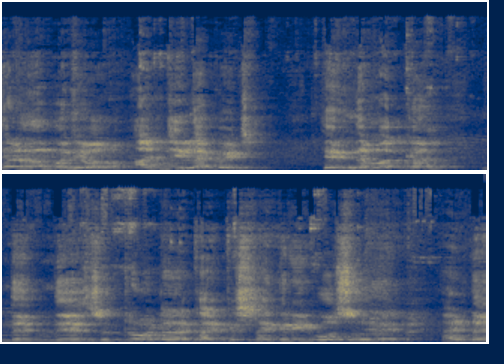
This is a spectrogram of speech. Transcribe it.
தெலுங்கும் கொஞ்சம் வரும். அஞ்சு லாங்குவேஜ் தெரிந்த மக்கள் இந்த இந்த சுற்றுவட்டார கிருஷ்ணகிரி ஓசூர் அண்டு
